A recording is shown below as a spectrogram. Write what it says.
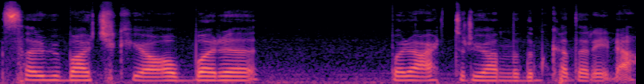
sarı bir bar çıkıyor. O barı barı arttırıyor anladığım kadarıyla.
